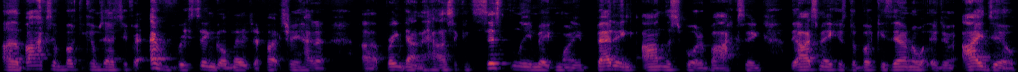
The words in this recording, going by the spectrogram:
Uh, the Boxing Bookie comes at you for every single major fight, showing you how to uh, bring down the house and consistently make money betting on the sport of boxing. The odds makers, the bookies, they don't know what they're doing. I do.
